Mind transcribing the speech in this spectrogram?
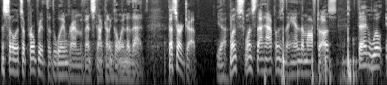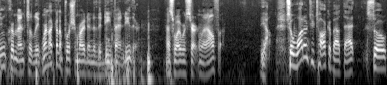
and so it's appropriate that the William Graham event's not going to go into that. That's our job. Yeah. Once once that happens and they hand them off to us, then we'll incrementally. We're not going to push them right into the deep end either. That's why we're starting with Alpha. Yeah. So why don't you talk about that? So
